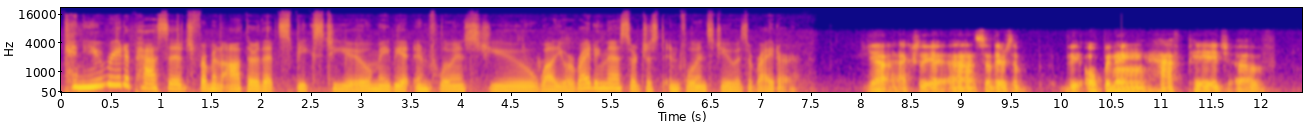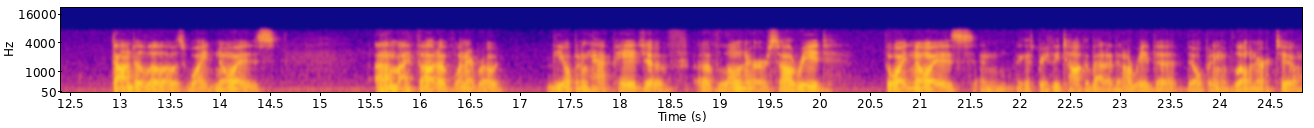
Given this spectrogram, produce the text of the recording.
Can you read a passage from an author that speaks to you? Maybe it influenced you while you were writing this or just influenced you as a writer? Yeah, actually. Uh, so there's a the opening half page of Don DeLillo's White Noise. Um, I thought of when I wrote the opening half page of of Loner. So I'll read the White Noise and I guess briefly talk about it. Then I'll read the the opening of Loner too.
